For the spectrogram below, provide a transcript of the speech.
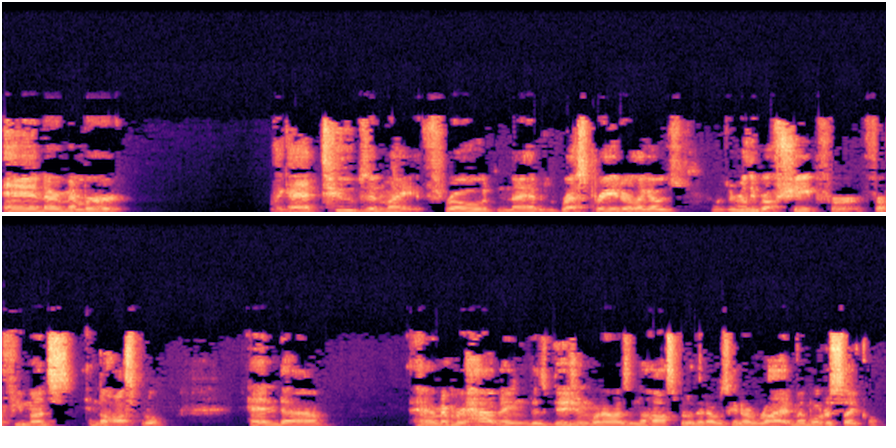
And I remember like I had tubes in my throat and I had a respirator. Like I was, I was in really rough shape for, for a few months in the hospital. And, uh, and I remember having this vision when I was in the hospital that I was going to ride my motorcycle.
